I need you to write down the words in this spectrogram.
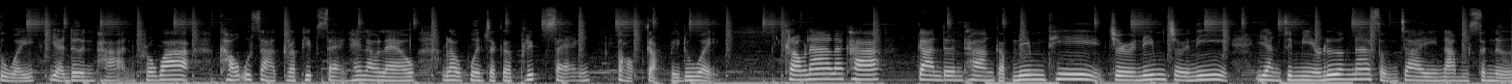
สวย ๆ อย่าเดินผ่าน เพราะว่าเขาอุตส่าห์กระพริบแสงให้เราแล้ว เราควรจะกระพริบแสงตอบกลับไปด้วย คราวหน้านะคะ การเดินทางกับนิ่มที่ Journey Journey ยังจะมีเรื่องน่าสนใจนำเสนอ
